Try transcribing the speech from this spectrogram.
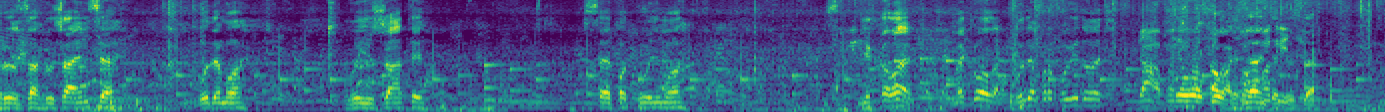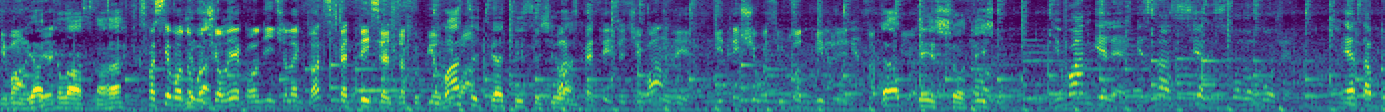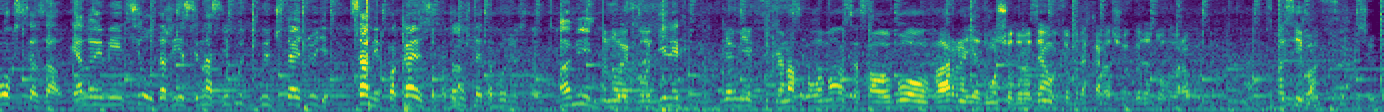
Гру- Загружаємося, будемо виїжджати. Все пакуємо. Ніколай, Микола, будемо проповідувати. Да, О, будем Вот гляньте, смотрите. друзі. Як класно, га? Спасибо одному Иван. человеку. Один человек 25 тысяч закупил. Иван. 25 тисяч, Іван. 25 тысяч Евангелий и 1800 Библий Та ти що, ти що? Евангелие без нас всех Слово Божие. Это Бог сказал, и оно имеет силу, даже если нас не будет, будут читать люди, сами покаются, потому что это Божье Слово. Амінь. Новий холодильник для Мексики. У нас поламався, слава Богу, гарно. Я думаю, що довеземо, все буде хорошо, буде довго працювати. Спасибо. Наших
